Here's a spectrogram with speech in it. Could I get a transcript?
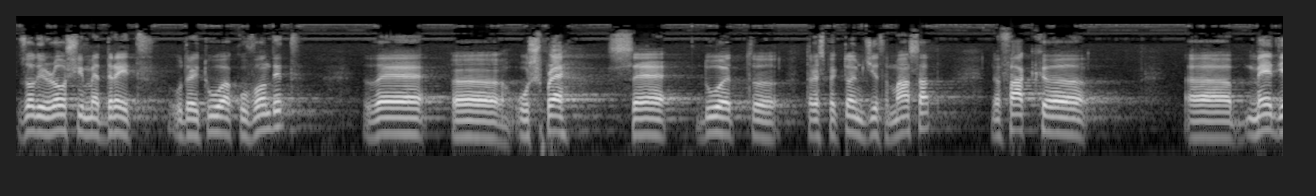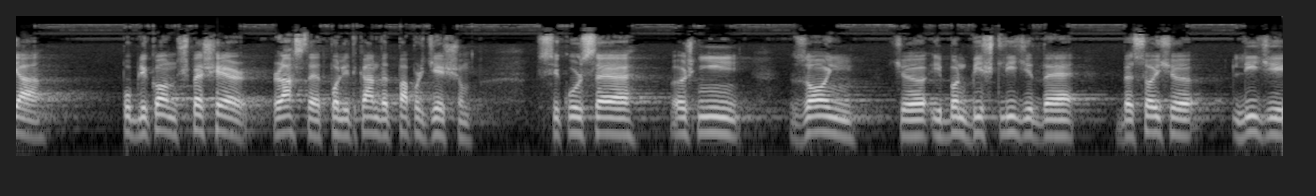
Zoti Roshi me të drejtë iu drejtua Kuvendit dhe u shpreh se duhet të respektojmë gjithë masat. Në fakt media publikon shpesh herë raste të politikanëve të papërgjegjshëm, sikurse është një zonjë që i bën bisht ligjit dhe besoj që ligji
